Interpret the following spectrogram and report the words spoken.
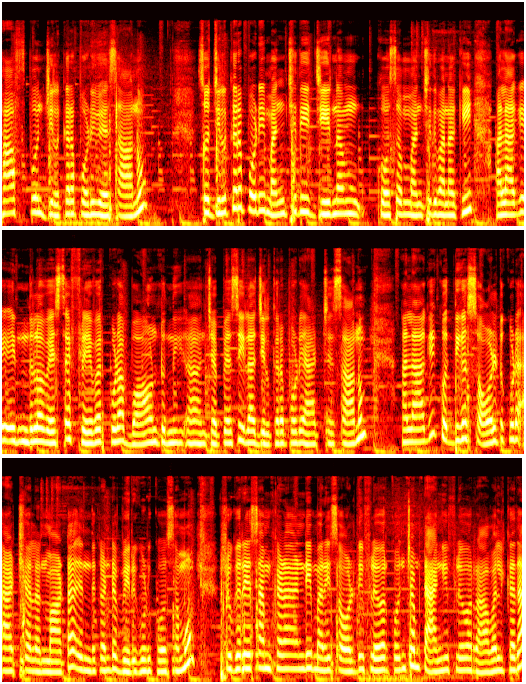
హాఫ్ స్పూన్ జీలకర్ర పొడి వేసాను. సో జీలకర్ర పొడి మంచిది జీర్ణం కోసం మంచిది మనకి. అలాగే ఇందులో వేస్తే ఫ్లేవర్ కూడా బాగుంటుంది అని చెప్పేసి ఇలా జీలకర్ర పొడి యాడ్ చేశాను. అలాగే కొద్దిగా సాల్ట్ కూడా యాడ్ చేయాలన్నమాట ఎందుకంటే విరుగుడు కోసము. షుగర్ వేసాం కదా అండి మరి సాల్టీ ఫ్లేవర్ కొంచెం ట్యాంగీ ఫ్లేవర్ రావాలి కదా.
